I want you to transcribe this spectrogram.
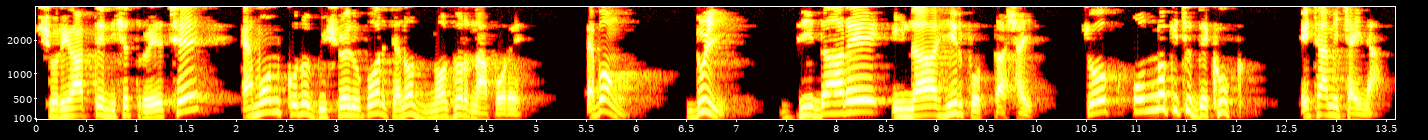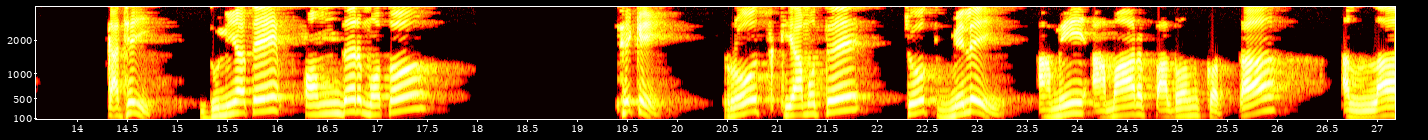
শরিয়াতে নিষেধ রয়েছে, এমন কোনো বিষয়ের উপর যেন নজর না পড়ে। এবং দুই, দিদারে ইলাহির প্রত্যাশায়। চোখ অন্য কিছু দেখুক, এটা আমি চাই না। কাজেই দুনিয়াতে অন্ধের মতো থেকে রোজ কিয়ামতে চোখ মেলেই আমি আমার পালনকর্তা আল্লাহ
